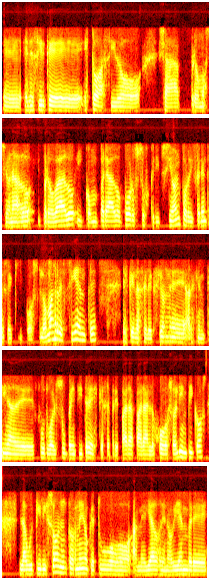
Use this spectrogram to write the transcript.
Eh, es decir, que esto ha sido ya promocionado, probado y comprado por suscripción por diferentes equipos. Lo más reciente es que la selección eh, argentina de fútbol sub-23 que se prepara para los Juegos Olímpicos la utilizó en un torneo que tuvo a mediados de noviembre,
